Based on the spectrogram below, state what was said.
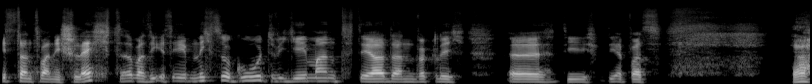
ist dann zwar nicht schlecht, aber sie ist eben nicht so gut wie jemand, der dann wirklich äh, die, die etwas ja,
